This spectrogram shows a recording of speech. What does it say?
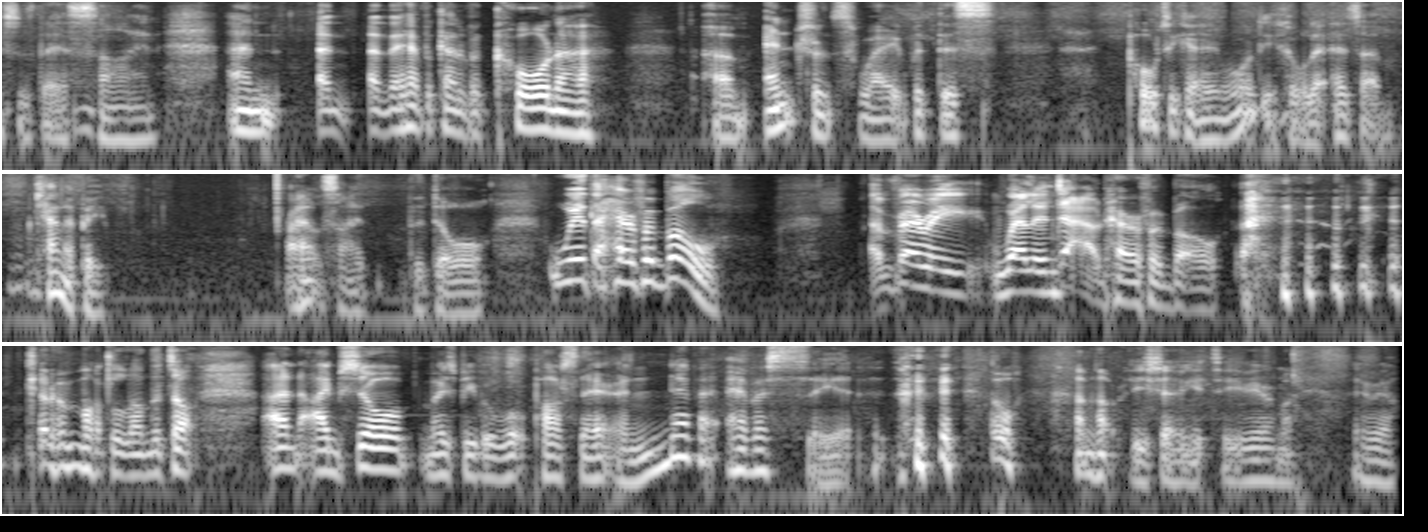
This is their sign. And and, and they have a kind of a corner um, entranceway with this portico, what do you call it, as a canopy outside the door with a Hereford bull. A very well endowed Hereford bull. Got a model on the top. And I'm sure most people walk past there and never ever see it. oh, I'm not really showing it to you here, am I? There we are.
